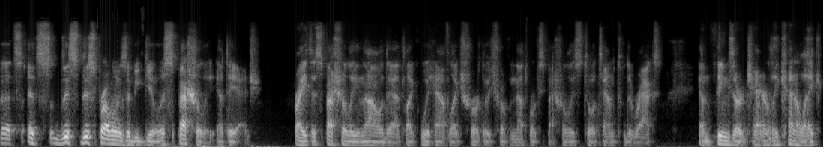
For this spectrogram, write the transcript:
It's it's this this problem is a big deal, especially at the edge, right? Especially now that like we have like shortage of network specialists to attend to the racks, and things are generally kind of like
